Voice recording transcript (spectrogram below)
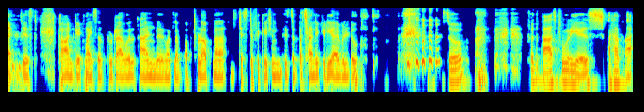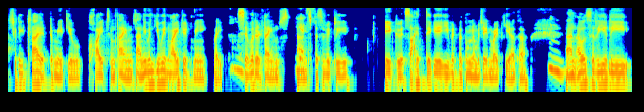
I just can't get myself to travel and मतलब अब थोड़ा अपना जस्टिफिकेशन इज़्ज़त बचाने के लिए I will do so for the past four years i have actually tried to meet you quite some times and even you invited me like mm. several times yes. and specifically एक साहित्य के इवेंट में तुमने मुझे इनवाइट किया था Hmm. And I was really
